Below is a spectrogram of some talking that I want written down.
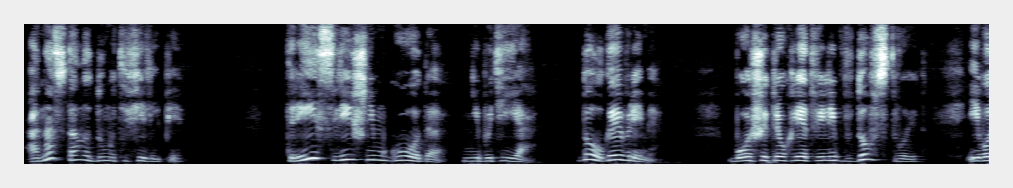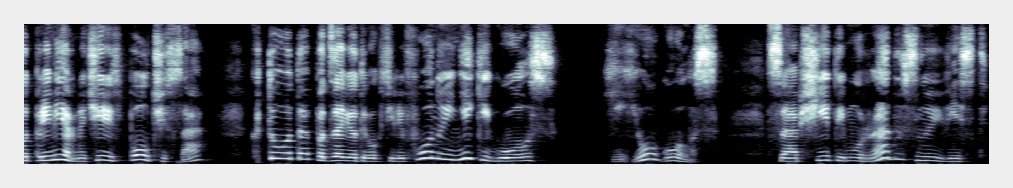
Она стала думать о Филиппе. Три с лишним года небытия. Долгое время. Больше трех лет Филипп вдовствует, и вот примерно через полчаса кто-то подзовет его к телефону, и некий голос, ее голос, сообщит ему радостную весть.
